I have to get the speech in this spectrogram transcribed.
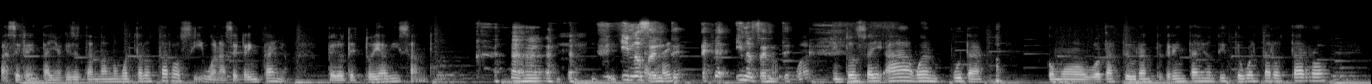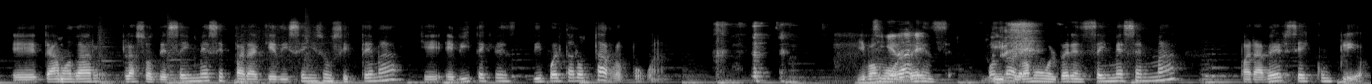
¿Hace 30 años que se están dando vueltas los tarros? Sí, bueno, hace 30 años. Pero te estoy avisando. Inocente, inocente. Bueno, Entonces ahí, ah, bueno, puta, como votaste durante 30 años, diste vuelta a los tarros, eh, te vamos a dar plazos de 6 meses para que diseñes un sistema que evite que di vuelta a los tarros, pues bueno. Y vamos, que a volver en, y te vamos a volver en 6 meses más para ver si hay cumplido.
